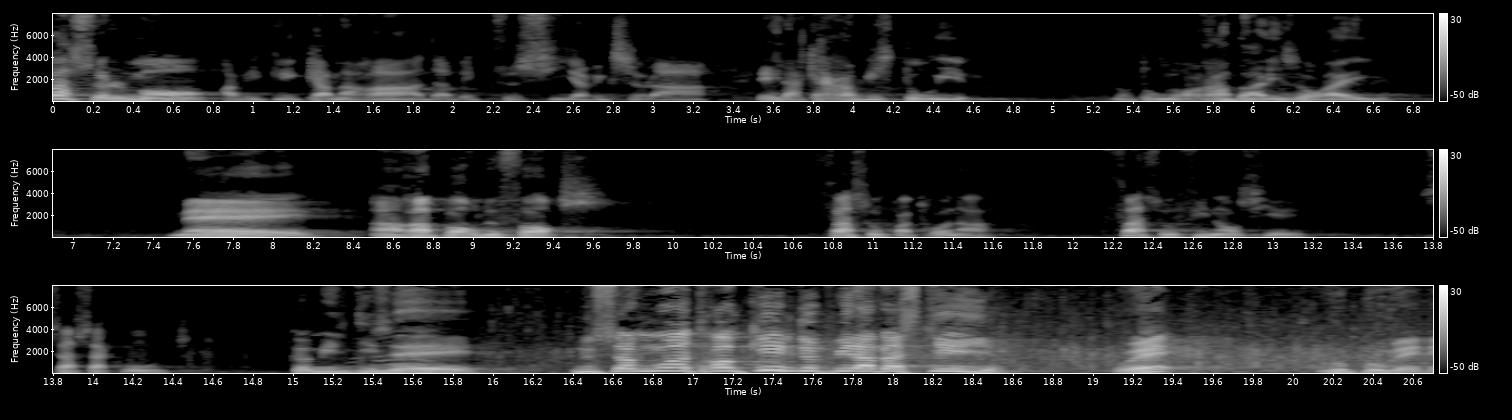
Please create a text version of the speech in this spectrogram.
pas seulement avec les camarades, avec ceci, avec cela, et la carabistouille dont on me rabat les oreilles, mais un rapport de force face au patronat, face aux financiers. Ça, ça compte. Comme il disait, nous sommes moins tranquilles depuis la Bastille. Oui, vous pouvez.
